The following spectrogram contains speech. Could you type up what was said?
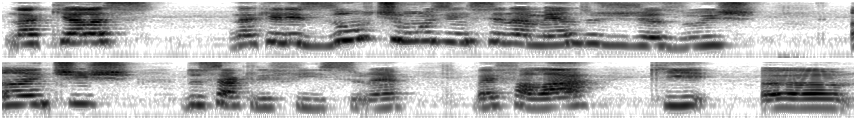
naquelas, naqueles últimos ensinamentos de Jesus antes do sacrifício, né? Vai falar que uh,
